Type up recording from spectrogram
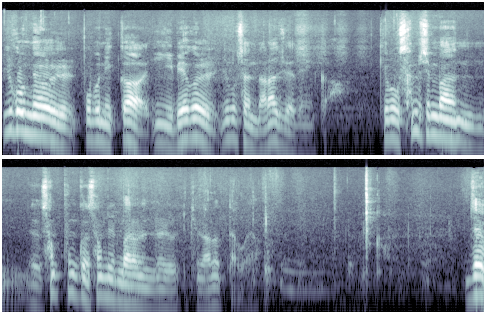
일곱 명을 뽑으니까 이 200을 일곱 사람 나눠줘야 되니까 결국 30만 원 상품권 30만 원을 이렇게 나눴다고요. 이제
